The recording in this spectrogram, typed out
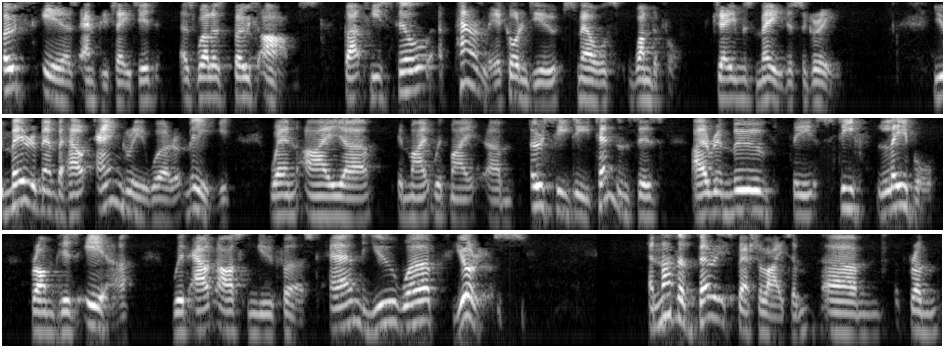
both ears amputated as well as both arms, but he still, apparently, according to you, smells wonderful. James may disagree. You may remember how angry you were at me when I, uh, in my, with my um, OCD tendencies, I removed the Steiff label from his ear without asking you first, and you were furious. Another very special item um, from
